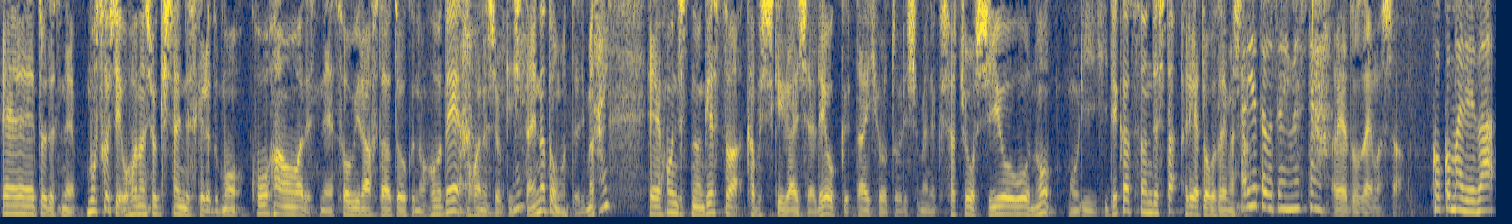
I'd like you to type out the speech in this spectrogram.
えー、とですね、もう少しお話をお聞きしたいんですけれども、後半はですね、ソービルアフタートークの方でお話をお聞きしたいなと思っております。すねはい、えー、本日のゲストは株式会社レオク代表取締役社長 COO の森秀和さんでした。ありがとうございました。ありがとうございました。ありがとうございました。ここまでは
